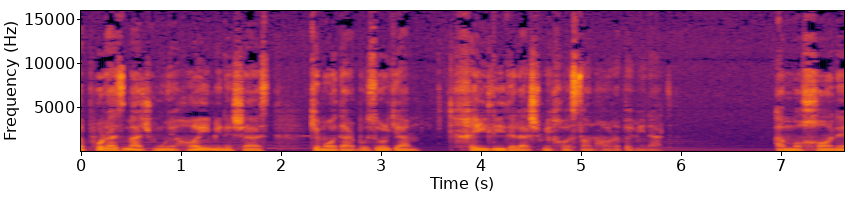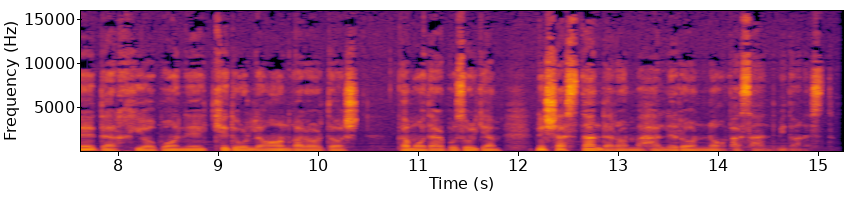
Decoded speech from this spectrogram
و پر از مجموعه هایی می نشست که مادر بزرگم خیلی دلش می‌خواست آنها را ببیند. اما خانه در خیابان کدورلان قرار داشت و مادر بزرگم نشستن در آن محله را ناپسند می دانست.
